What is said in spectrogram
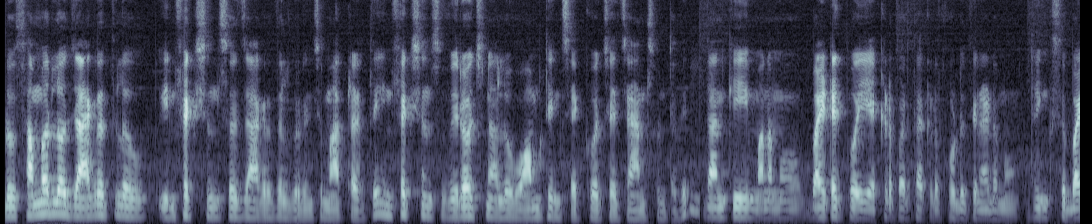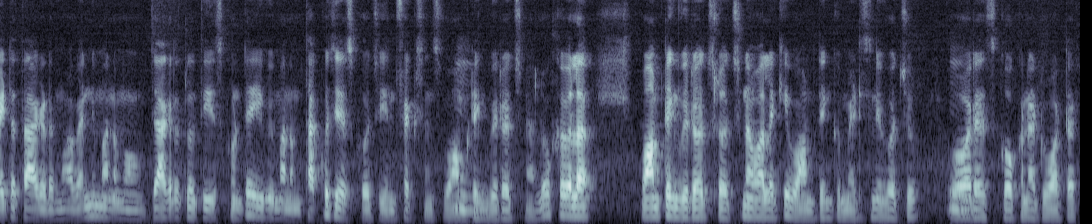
ఇప్పుడు సమ్మర్లో జాగ్రత్తలు ఇన్ఫెక్షన్స్ జాగ్రత్తల గురించి మాట్లాడితే ఇన్ఫెక్షన్స్ విరోచనాలు వామిటింగ్స్ ఎక్కువ వచ్చే ఛాన్స్ ఉంటుంది. దానికి మనము బయటకు పోయి ఎక్కడ పడితే అక్కడ ఫుడ్ తినడము డ్రింక్స్ బయట తాగడము అవన్నీ మనము జాగ్రత్తలు తీసుకుంటే ఇవి మనం తక్కువ చేసుకోవచ్చు. ఇన్ఫెక్షన్స్ వామిటింగ్ విరోచనాలు. ఒకవేళ వామిటింగ్ విరోచనలు వచ్చిన వాళ్ళకి వామిటింగ్ మెడిసిన్ ఇవ్వచ్చు. ఓఆర్ఎస్ కోకోనట్ వాటర్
